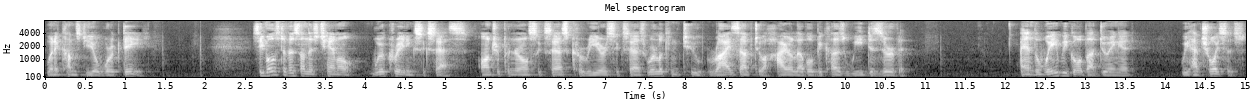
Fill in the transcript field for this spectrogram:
when it comes to your work day. See, most of us on this channel, we're creating success, entrepreneurial success, career success. We're looking to rise up to a higher level because we deserve it. And the way we go about doing it, we have choices.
